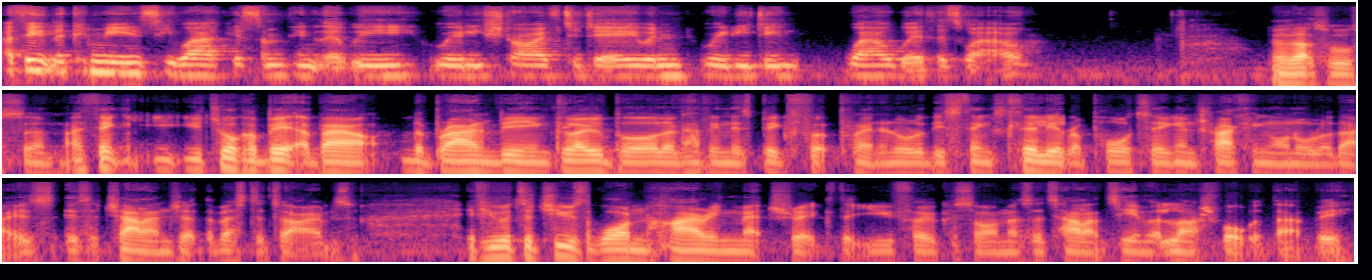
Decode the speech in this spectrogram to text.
I think the community work is something that we really strive to do and really do well with as well. No, that's awesome. I think you, talk a bit about the brand being global and having this big footprint and all of these things. Clearly, reporting and tracking on all of that is, is a challenge at the best of times. If you were to choose one hiring metric that you focus on as a talent team at Lush, what would that be?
